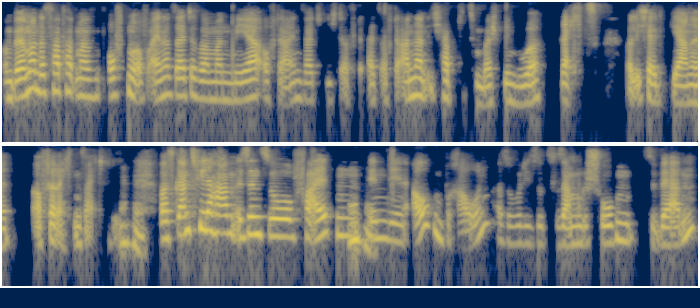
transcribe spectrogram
Und wenn man das hat, hat man oft nur auf einer Seite, weil man mehr auf der einen Seite liegt als auf der anderen. Ich habe die zum Beispiel nur rechts, weil ich halt gerne auf der rechten Seite liege. Mhm. Was ganz viele haben, sind so Falten mhm. in den Augenbrauen, also wo die so zusammengeschoben werden.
